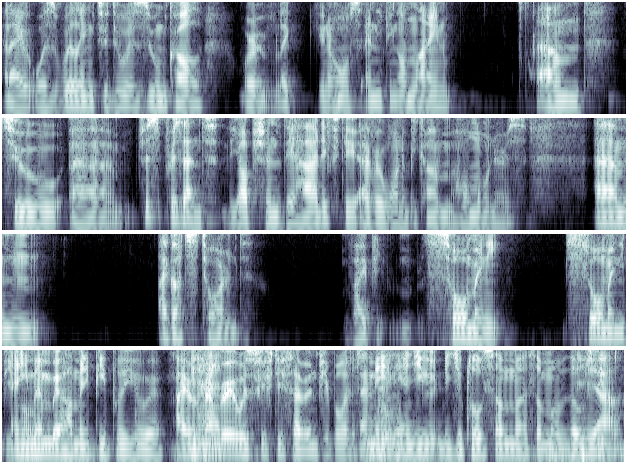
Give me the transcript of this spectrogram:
and I was willing to do a Zoom call or like you know anything online um, to um, just present the options they had if they ever want to become homeowners. Um, I got stormed by pe- so many, so many people. And you remember how many people you were? I you had? remember it was 57 people It's attending. amazing. And you did you close some uh, some of those yeah, people?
